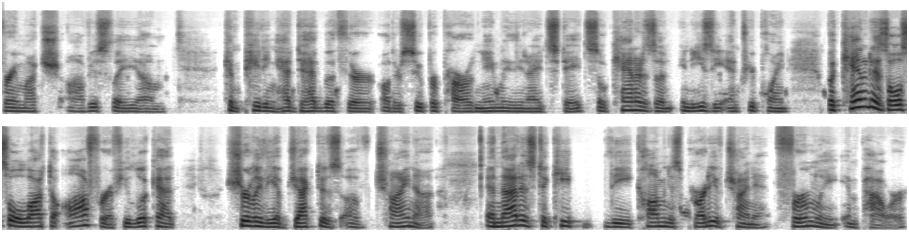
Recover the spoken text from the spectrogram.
very much obviously um, competing head to head with their other superpower, namely the United States. So Canada's an, an easy entry point. But Canada has also a lot to offer if you look at surely the objectives of China, and that is to keep the Communist Party of China firmly in power.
